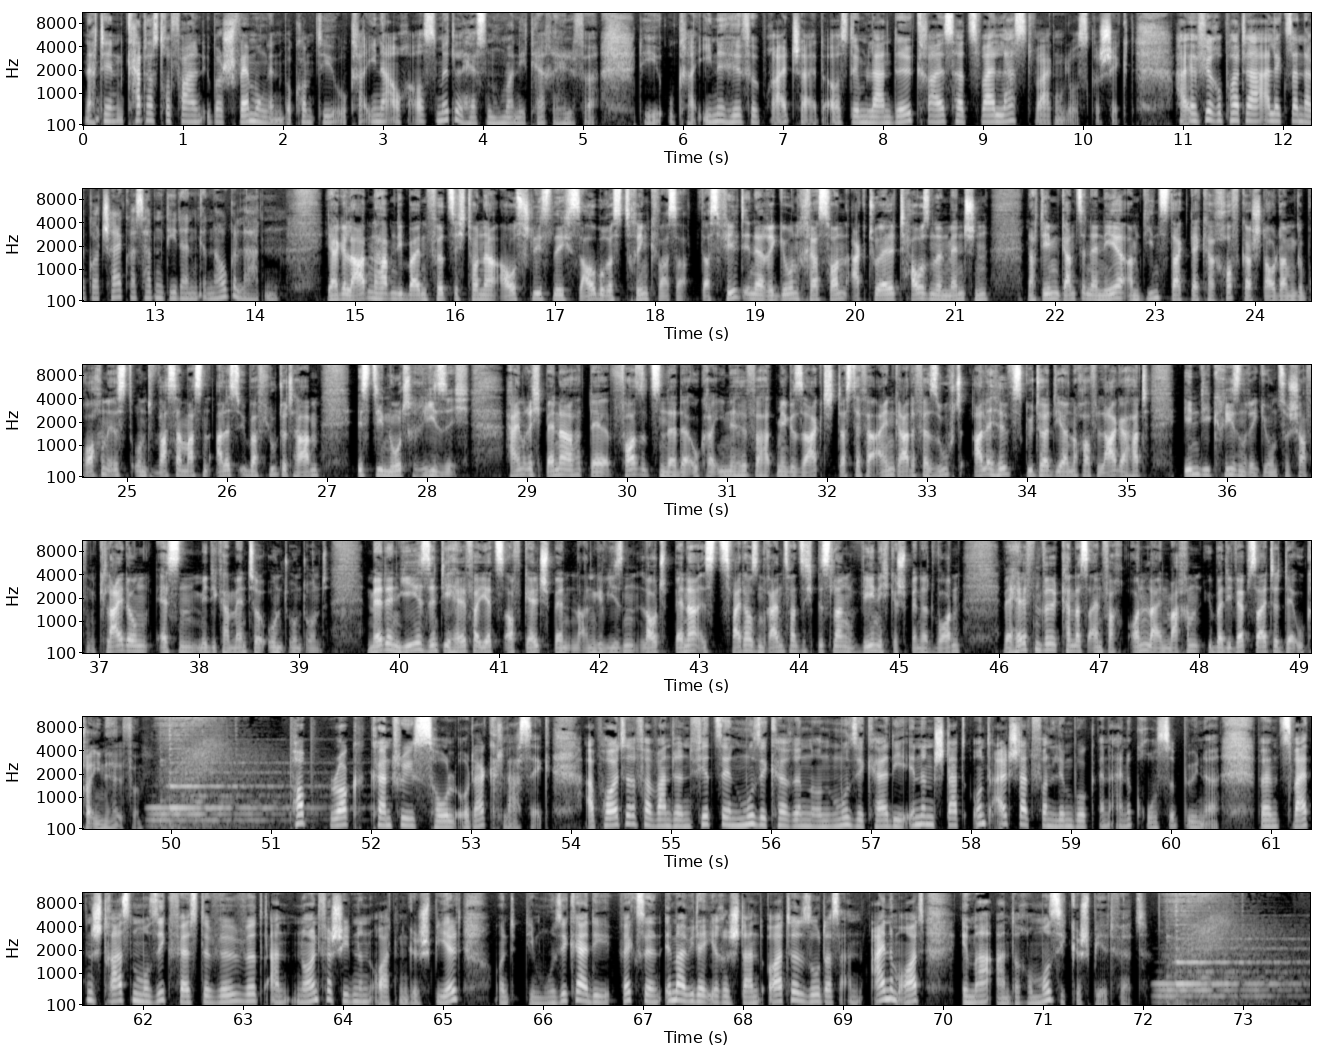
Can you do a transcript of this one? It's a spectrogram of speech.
Nach den katastrophalen Überschwemmungen bekommt die Ukraine auch aus Mittelhessen humanitäre Hilfe. Die Ukraine-Hilfe Breitscheid aus dem Lahn-Dill-Kreis hat zwei Lastwagen losgeschickt. HR4-Reporter Alexander Gottschalk, was haben die denn genau geladen? Ja, geladen haben die beiden 40 Tonner ausschließlich sauberes Trinkwasser. Das fehlt in der Region Cherson aktuell tausenden Menschen. Nachdem ganz in der Nähe am Dienstag der Kachowka-Staudamm gebrochen ist und Wassermassen alles überflutet haben, ist die Not riesig. Heinrich Benner, der Vorsitzende der Ukraine-Hilfe hat mir gesagt, dass der Verein gerade versucht, alle Hilfsgüter, die er noch auf Lager hat, in die Krisenregion zu schaffen. Kleidung, Essen, Medikamente und, und, und. Mehr denn je sind die Helfer jetzt auf Geldspenden angewiesen. Laut Benner ist 2023 bislang wenig gespendet worden. Wer helfen will, kann das einfach online machen über die Webseite der Ukraine-Hilfe. Pop, Rock, Country, Soul oder Klassik. Ab heute verwandeln 14 Musikerinnen und Musiker die Innenstadt und Altstadt von Limburg in eine große Bühne. Beim zweiten Straßenmusikfestival wird an neun verschiedenen Orten gespielt und die Musiker, die wechseln immer wieder ihre Standorte, so dass an einem Ort immer andere Musik gespielt wird.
